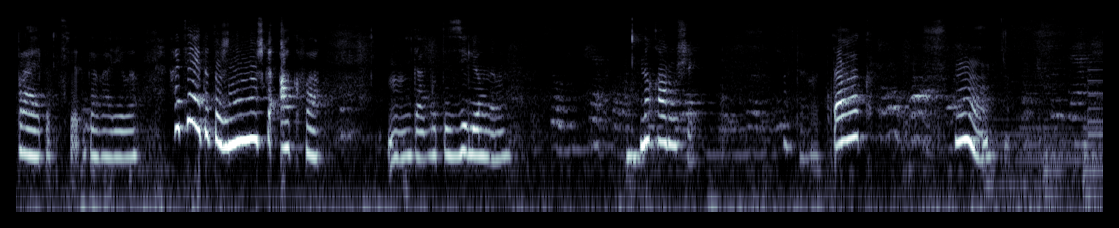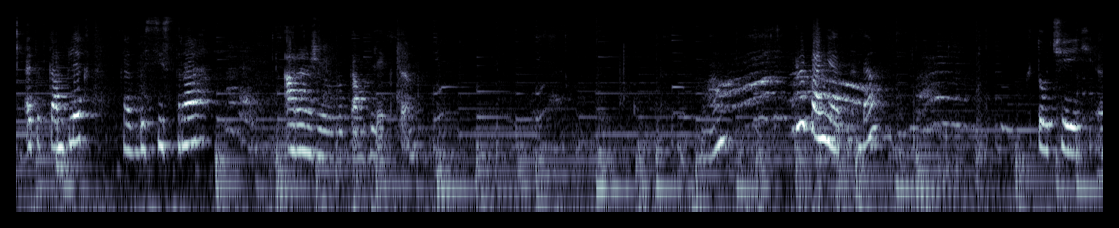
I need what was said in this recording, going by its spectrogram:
про этот цвет говорила. Хотя это тоже немножко аква, как будто зеленым. Но хороший. Это вот так. М. Этот комплект как бы сестра оранжевого комплекта. Ну, понятно, да? Кто чей э,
